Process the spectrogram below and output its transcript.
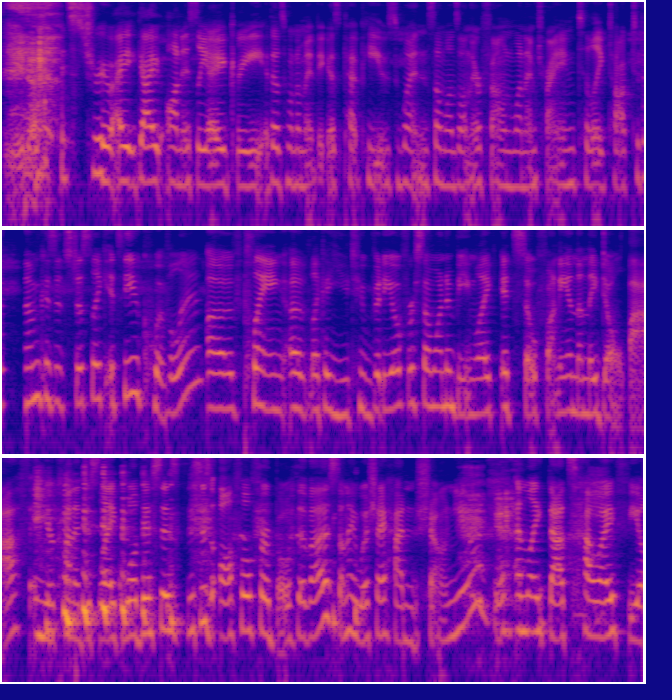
you know. It's true. I, I honestly I agree. That's one of my biggest pet peeves when someone's on their phone when I'm trying to like talk to them because it's just like it's the equivalent of playing a like a YouTube video for someone and being like it's so funny and then they don't laugh and you're kind of just like well this is this is awful for both of us and I wish I hadn't shown you. Yeah. And like that's how I feel.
